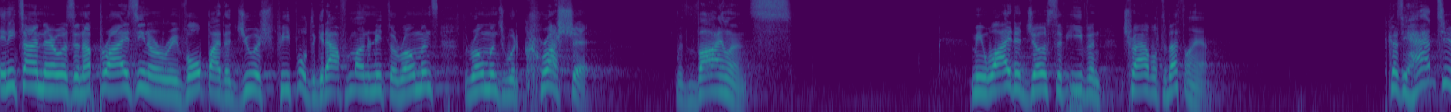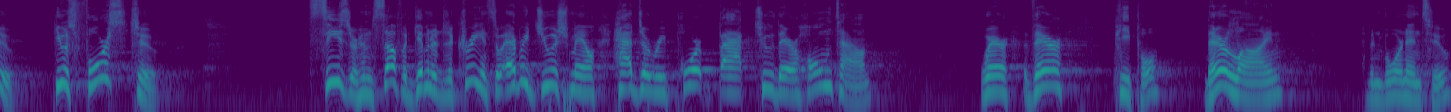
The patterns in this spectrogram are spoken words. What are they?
Anytime there was an uprising or a revolt by the Jewish people to get out from underneath the Romans, the Romans would crush it with violence. I mean, why did Joseph even travel to Bethlehem? Because he had to, he was forced to. Caesar himself had given a decree, and so every Jewish male had to report back to their hometown where their people, their line, had been born into.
